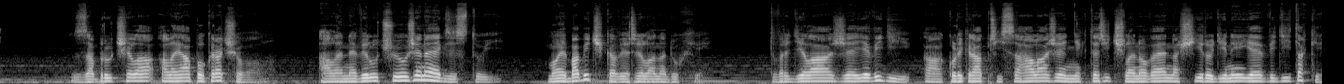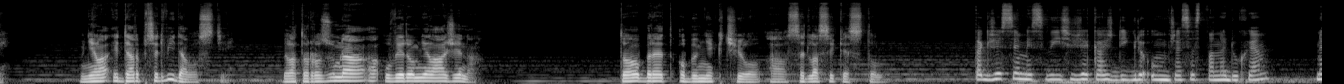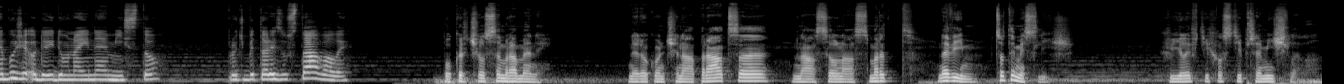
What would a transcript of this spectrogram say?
Zabručela, ale já pokračoval. Ale nevylučuju, že neexistují. Moje babička věřila na duchy. Tvrdila, že je vidí a kolikrát přísahala, že někteří členové naší rodiny je vidí taky. Měla i dar předvídavosti. Byla to rozumná a uvědomělá žena. To Brett obměkčilo a sedla si ke stolu. Takže si myslíš, že každý, kdo umře, se stane duchem? Nebo že odejdou na jiné místo? Proč by tady zůstávali? Pokrčil jsem rameny. Nedokončená práce, násilná smrt, nevím, co ty myslíš? Chvíli v tichosti přemýšlela.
